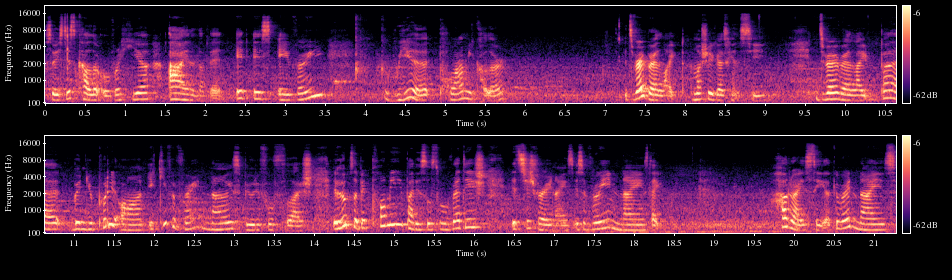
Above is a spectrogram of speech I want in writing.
So it's this color over here. I love it. It is a very weird plummy color. It's very very light. I'm not sure you guys can see. It's very very light but when you put it on it gives a very nice beautiful flush. It looks a bit plummy but it's also reddish. It's just very nice. It's a very nice like how do I say like a very nice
